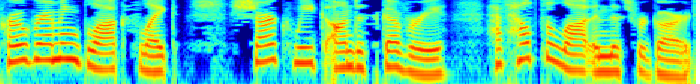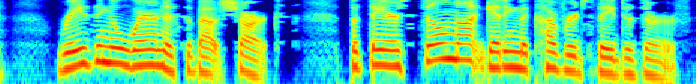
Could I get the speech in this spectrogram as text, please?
Programming blocks like Shark Week on Discovery have helped a lot in this regard raising awareness about sharks, but they are still not getting the coverage they deserve.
